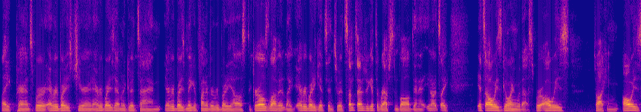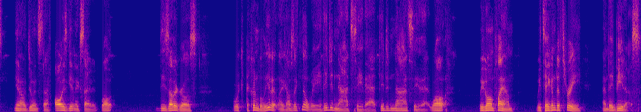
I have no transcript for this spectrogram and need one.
like parents where everybody's cheering, everybody's having a good time, everybody's making fun of everybody else. The girls love it, like everybody gets into it. Sometimes we get the refs involved in it. You know, it's like it's always going with us. We're always talking, always, you know, doing stuff, always getting excited. Well, these other girls, I couldn't believe it. Like, I was like, no way. They did not say that. They did not say that. Well, we go and play them. We take them to three and they beat us.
